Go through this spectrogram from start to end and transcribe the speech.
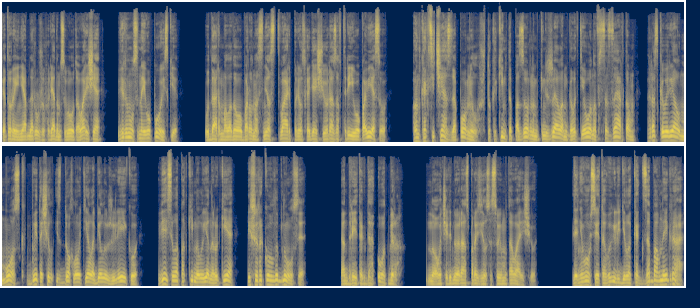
который, не обнаружив рядом своего товарища, вернулся на его поиски. Удар молодого барона снес тварь, превосходящую раза в три его по весу. Он как сейчас запомнил, что каким-то позорным кинжалом Галактионов с азартом расковырял мозг, вытащил из дохлого тела белую желейку, весело подкинул ее на руке и широко улыбнулся. Андрей тогда отмер, но в очередной раз поразился своему товарищу. Для него все это выглядело как забавная игра.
